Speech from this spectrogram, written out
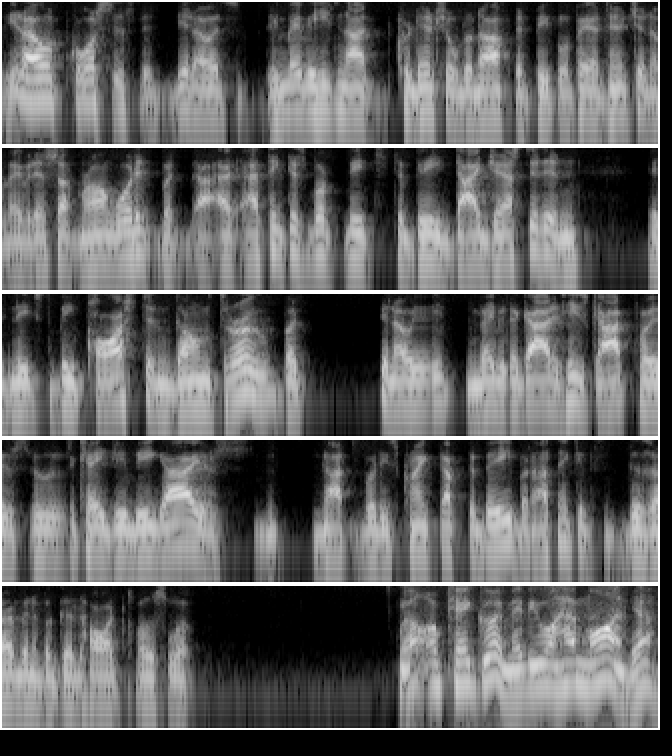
you know, of course, if it, you know, it's maybe he's not credentialed enough that people pay attention, or maybe there's something wrong with it. But I, I think this book needs to be digested and it needs to be parsed and gone through. But you know, maybe the guy that he's got for his who's the KGB guy is not what he's cranked up to be. But I think it's deserving of a good, hard, close look. Well, okay, good. Maybe we'll have him on. Yeah.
